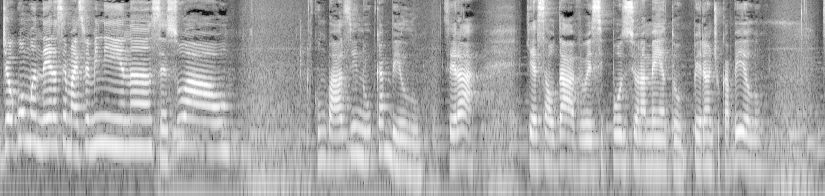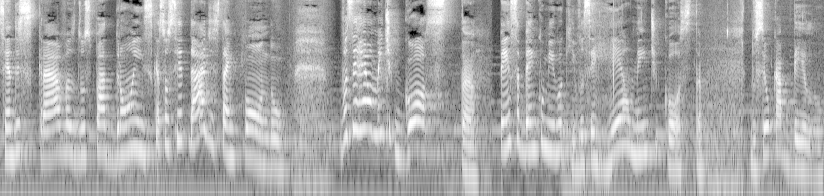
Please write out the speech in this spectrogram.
de alguma maneira ser mais feminina, sensual, com base no cabelo. Será que é saudável esse posicionamento perante o cabelo? Sendo escravas dos padrões que a sociedade está impondo. Você realmente gosta? Pensa bem comigo aqui. Você realmente gosta do seu cabelo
